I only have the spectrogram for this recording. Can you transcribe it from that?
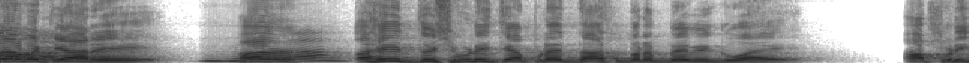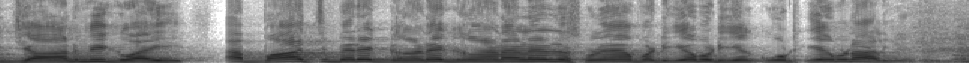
ਦੇਖ ਨਾ ਵਿਚਾਰੇ। ਹਾਂ। ਅਸੀਂ ਦੁਸ਼ਮਣੀ ਚ ਆਪਣੇ 10 ਬਰਬੇ ਵੀ ਗਵਾਏ ਆਪਣੀ ਜਾਨ ਵੀ ਗਵਾਈ। ਆ ਬਾਅਦ ਚ ਮੇਰੇ ਗਾਣੇ ਗਾਣ ਵਾਲਿਆਂ ਨੇ ਸੁਣਿਆ ਵੱਡੀਆਂ ਵੱਡੀਆਂ ਕੋਠੀਆਂ ਬਣਾ ਲਈਆਂ।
